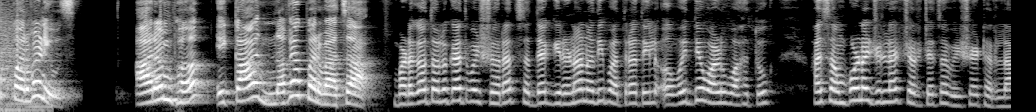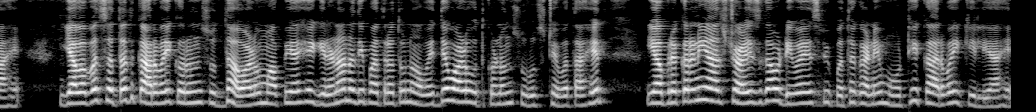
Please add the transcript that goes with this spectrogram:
पर्व न्यूज. आरंभ एका नव्या पर्वाचा. भडगाव तालुक्यात व शहरात सध्या गिरणा नदी पात्रातील अवैध वाळू वाहतूक हा संपूर्ण जिल्ह्यात चर्चेचा विषय ठरला आहे. याबाबत सतत कारवाई करून सुद्धा वाळू माफिया हे गिरणा नदी पात्रातून अवैध वाळू उत्खनन सुरूच ठेवत आहेत. या प्रकरणी आज चाळीसगाव डीवायएसपी पथकाने मोठी कारवाई केली आहे.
